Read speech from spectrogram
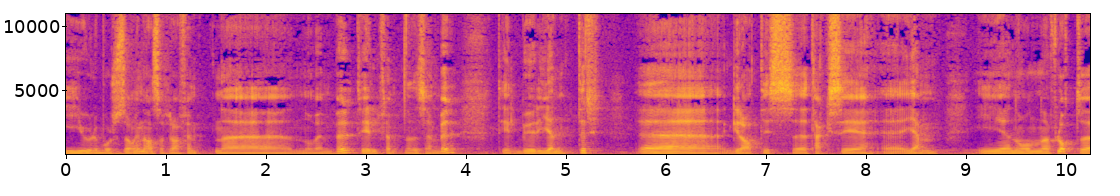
i julebordsesongen, altså fra 15.11. til 15.12., tilbyr jenter eh, gratis taxi hjem i noen flotte,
